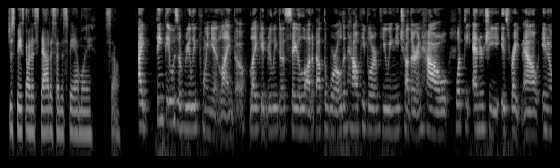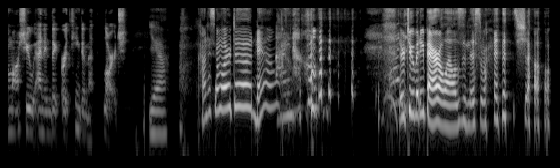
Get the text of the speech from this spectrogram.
just based on his status and his family. So I think it was a really poignant line though. Like it really does say a lot about the world and how people are viewing each other and how what the energy is right now in Omashu and in the Earth Kingdom at large. yeah, kind of similar to now. I know. there are too many parallels in this one in this show.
